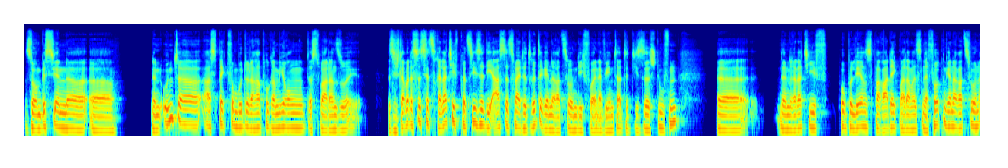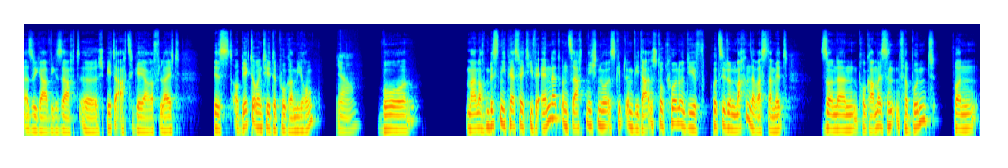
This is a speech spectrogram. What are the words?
So ein bisschen äh, ein Unteraspekt von modularer Programmierung, das war dann so also ich glaube, das ist jetzt relativ präzise die erste, zweite, dritte Generation, die ich vorhin erwähnt hatte, diese Stufen. Äh, ein relativ populäres Paradigma damals in der vierten Generation, also ja, wie gesagt, äh, später 80er Jahre vielleicht, ist objektorientierte Programmierung. Ja. Wo man noch ein bisschen die Perspektive ändert und sagt nicht nur, es gibt irgendwie Datenstrukturen und die Prozeduren machen da was damit, sondern Programme sind ein Verbund von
